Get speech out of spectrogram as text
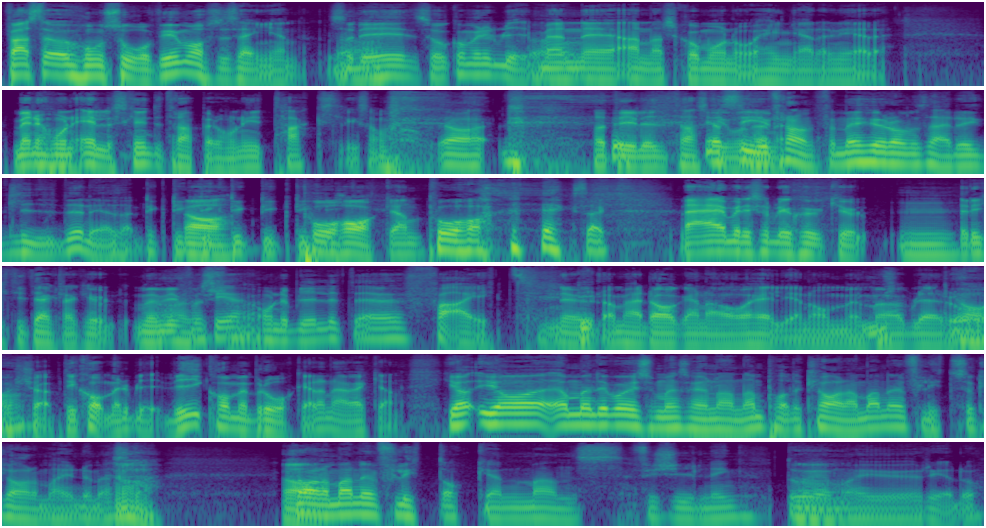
Fast eh, hon sover ju med oss i sängen, så, Ja. det, så kommer det bli. Men eh, annars kommer hon nog hänga där nere. Men hon älskar ju inte trappor, hon är ju tax liksom. Ja, Så att det är lite taskigt jag ser ju framför mig hur de så här glider ner så här, dick, dick, Ja, dick, dick, dick, På hakan. På, exakt. Nej men det ska bli sjukt kul. Mm. Riktigt jäkla kul. Men vi Ja, får det se om det blir lite fight nu Det- de här dagarna och helgen om möbler och Ja. köp. Det kommer det bli. Vi kommer bråka den här veckan. Ja, ja, ja men det var ju som jag sa i en annan podd, klarar man en flytt så klarar man ju det mesta. Ja. Klarar man en flytt och en mans förkylning, då är man ju redo.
